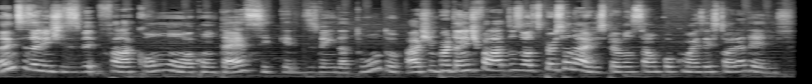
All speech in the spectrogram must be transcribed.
Antes da gente falar como acontece, que ele desvenda tudo, acho importante falar dos outros personagens, para avançar um pouco mais a história deles.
